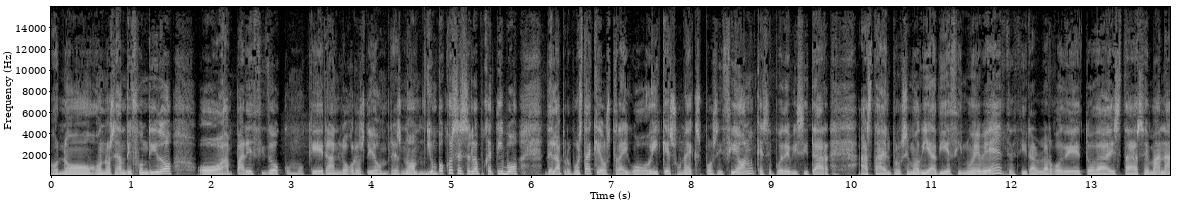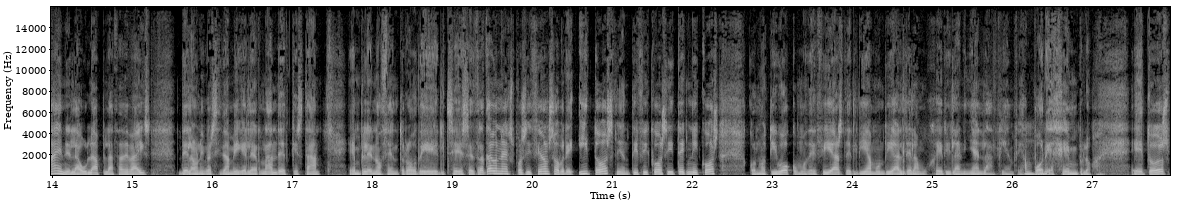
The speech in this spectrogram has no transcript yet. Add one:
o no o no se han difundido o han parecido como que eran logros de hombres, ¿no? Y un poco ese es el objetivo de la propuesta que os traigo hoy, que es una exposición que se puede visitar hasta el próximo día 19, es decir, a lo largo de toda esta semana, en el aula Plaza de Baix de la Universidad Miguel Hernández, que está en pleno centro de Elche. Se trata de una exposición sobre hitos científicos y técnicos con motivo, como decías, del Día Mundial de la Mujer y la Niña en la Ciencia. Por ejemplo, eh, todos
